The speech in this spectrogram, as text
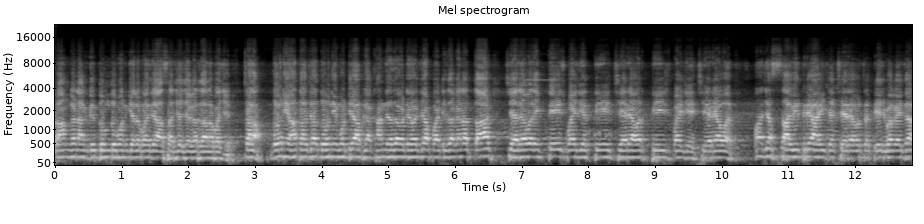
प्रांगण अगदी दुमदुमून गेलं पाहिजे असा जय जगर झाला पाहिजे. चला दोन्ही हाताच्या दोन्ही मुठी आपल्या खांद्याजवळ ठेवायच्या पाठीचा कानात ताट चेहऱ्यावर एक तेज पाहिजे तेज चेहऱ्यावर तेज पाहिजे चेहऱ्यावर. माझ्या सावित्री आईच्या चेहऱ्यावरचा तेज बघायचा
